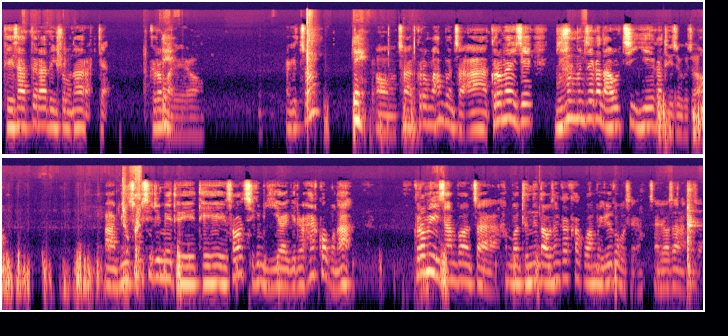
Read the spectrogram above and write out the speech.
대사 뜨라디쇼나 라켓. 그런 네. 말이에요. 알겠죠? 네. 어, 자, 그러면 한번 자, 아, 그러면 이제 무슨 문제가 나올지 이해가 되죠, 그죠? 아, 민속 씨름에 대해, 대해서 지금 이야기를 할 거구나. 그러면 이제 한번 자, 한번 듣는다고 생각하고 한번 읽어보세요. 자, 여자 남자.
